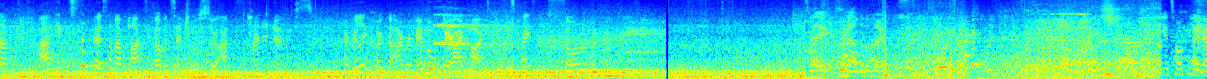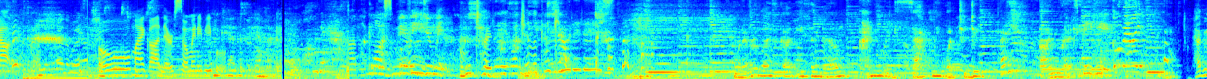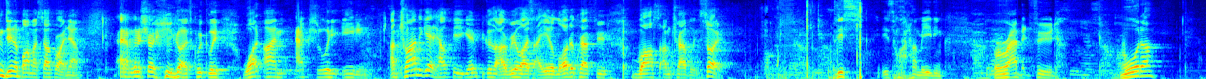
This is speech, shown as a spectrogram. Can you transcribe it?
all of that stuff. I think this is the first time I've parked in Melbourne Central, so I'm kind of nervous. I really hope that I remember where I parked because this place looks so confusing. So they pulled out little notes. You're talking about. Oh my god, there are so many people. God, look at this movie. I would totally watch it. Look how cute it is. Whenever life got Ethan down, I knew exactly what to do. Ready? I'm ready. Biggie. having dinner by myself right now and I'm gonna show you guys quickly what I'm actually eating. I'm trying to get healthy again because I realize I eat a lot of crap food whilst I'm traveling. So, this is what I'm eating. Rabbit food, water,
